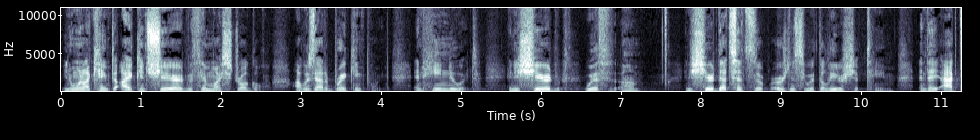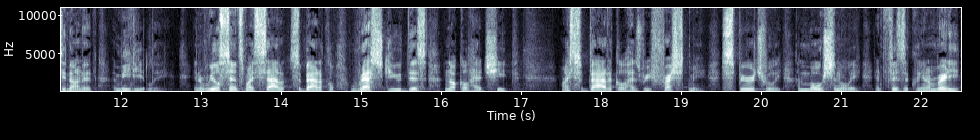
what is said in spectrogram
you know, when I came to Ike and shared with him my struggle, I was at a breaking point, and he knew it. And he shared with, um, and he shared that sense of urgency with the leadership team, and they acted on it immediately. In a real sense, my sabbatical rescued this knucklehead sheep. My sabbatical has refreshed me spiritually, emotionally, and physically, and I'm ready,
